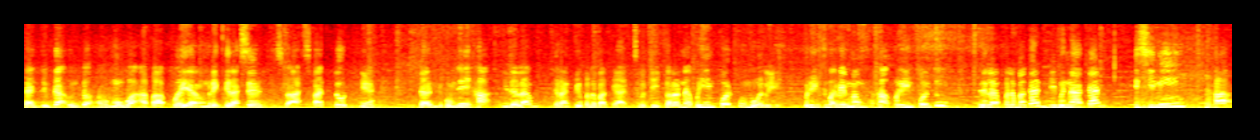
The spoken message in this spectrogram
Dan juga untuk membuat apa-apa yang mereka rasa sepatutnya dan mempunyai hak di dalam kerangka perlembagaan seperti kalau nak berhimpun pun boleh. Beri, sebab memang hak berhimpun tu di dalam perlembagaan dibenarkan di sini hak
